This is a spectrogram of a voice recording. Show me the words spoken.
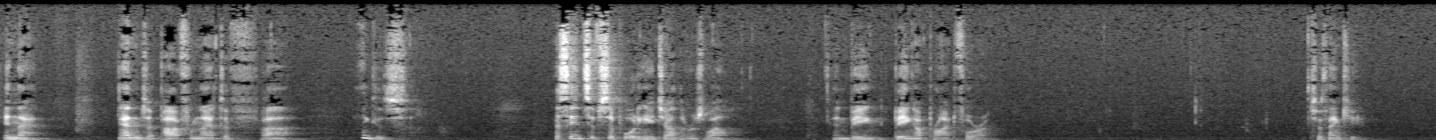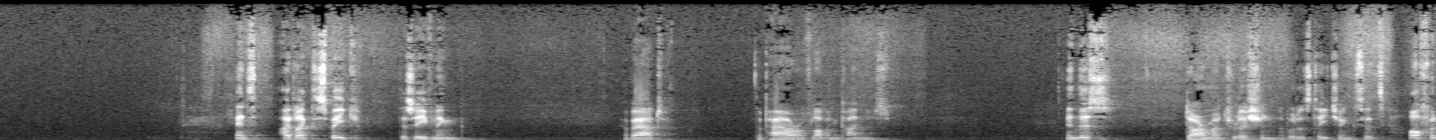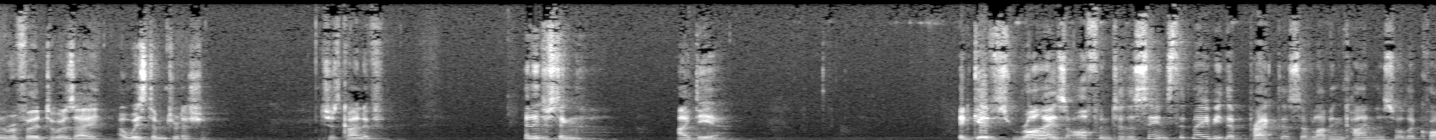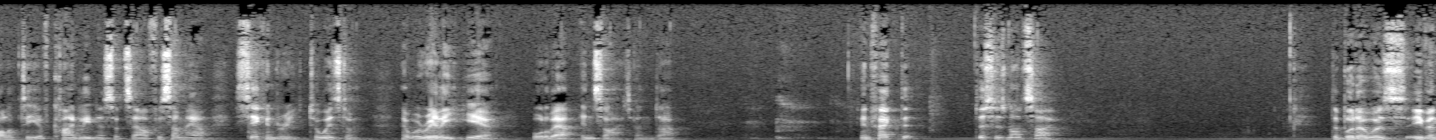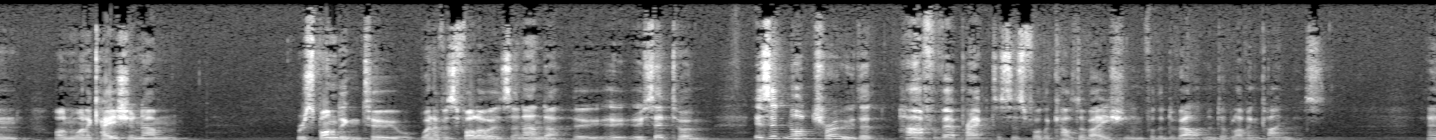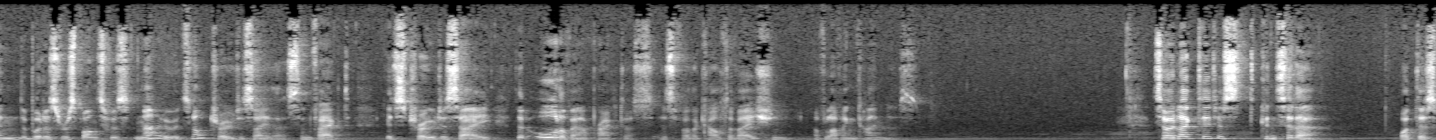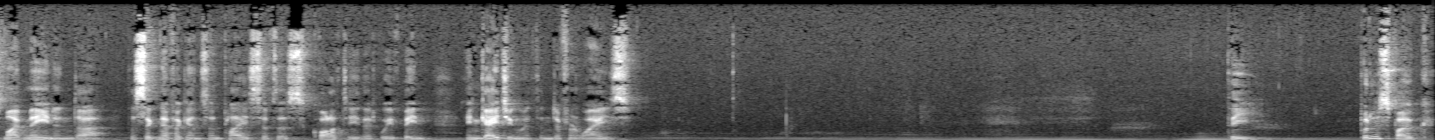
in that. And apart from that, if, uh, I think there's a sense of supporting each other as well and being, being upright for it. So thank you. And I'd like to speak this evening about the power of loving kindness. In this Dharma tradition, the Buddha's teachings, it's often referred to as a, a wisdom tradition, which is kind of an interesting idea. It gives rise often to the sense that maybe the practice of loving kindness or the quality of kindliness itself is somehow secondary to wisdom, that we're really here all about insight. And uh, in fact, this is not so. The Buddha was even on one occasion um, responding to one of his followers, Ananda, who, who, who said to him, Is it not true that half of our practice is for the cultivation and for the development of loving kindness. And the Buddha's response was no, it's not true to say this. In fact, it's true to say that all of our practice is for the cultivation of loving kindness. So I'd like to just consider what this might mean and uh, the significance and place of this quality that we've been engaging with in different ways. The Buddha spoke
